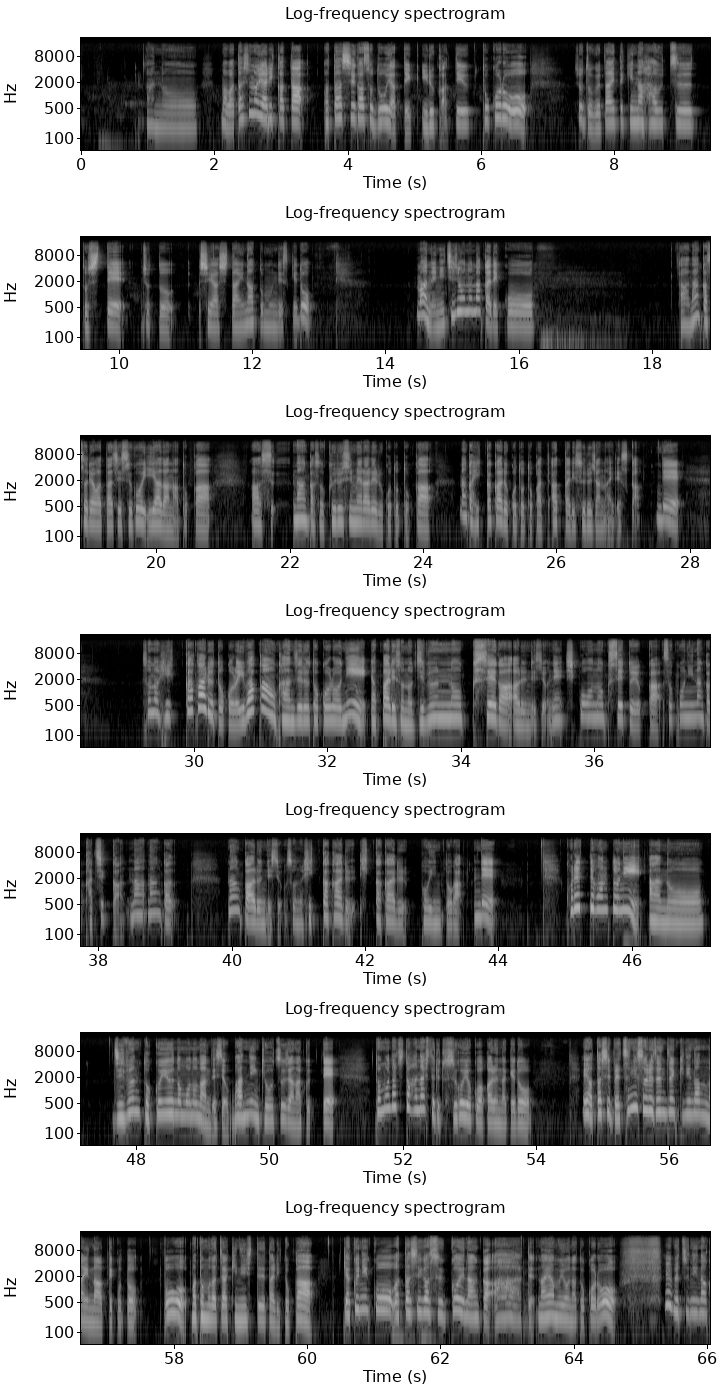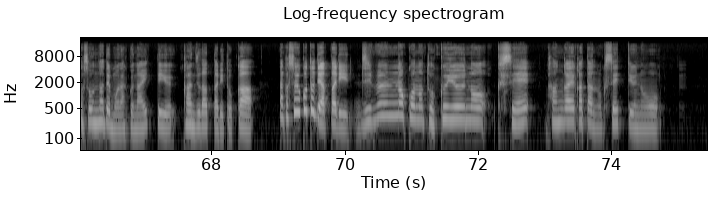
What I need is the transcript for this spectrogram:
あのー、まあ、私のやり方私がそうどうやっているかっていうところをちょっと具体的なハウツーとしてちょっとシェアしたいなと思うんですけどまあね日常の中でこうあなんかそれ私すごい嫌だなとかあすなんかそう苦しめられることとかなんか引っかかることとかってあったりするじゃないですか。でその引っかかるところ違和感を感じるところにやっぱりその自分の癖があるんですよね。思考の癖というかそこになんか価値観ななんかなんかあるんですよ。その引っかかる引っかかるポイントが。でこれって本当にあの自分特有のものなんですよ。万人共通じゃなくって。友達と話してるとすごいよくわかるんだけどえ私別にそれ全然気になんないなってこと。を、まあ、友達は気にしてたりとか逆にこう私がすっごいなんかあーって悩むようなところをえ別になんかそんなでもなくないっていう感じだったりとかなんかそういうことでやっぱり自分のこの特有の癖考え方の癖っていうのを、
